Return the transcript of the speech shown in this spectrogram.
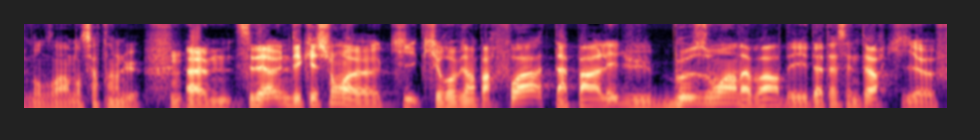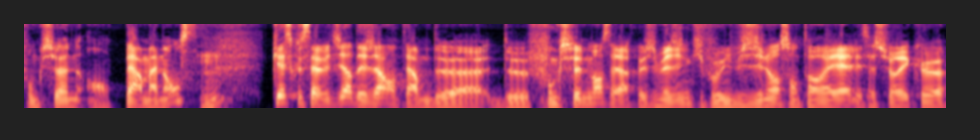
dans, dans, certains lieux. Mm. C'est d'ailleurs une des questions qui, qui, revient parfois. Tu as parlé du besoin d'avoir des data centers qui fonctionnent en permanence. Mm. Qu'est-ce que ça veut dire déjà en termes de, euh, fonctionnement? C'est-à-dire que j'imagine qu'il faut une vigilance en temps réel et s'assurer que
